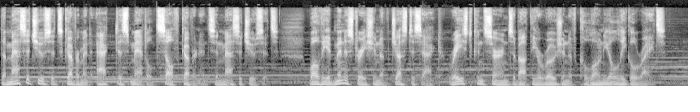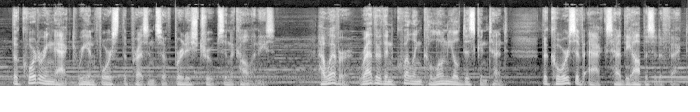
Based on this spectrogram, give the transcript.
The Massachusetts Government Act dismantled self-governance in Massachusetts, while the Administration of Justice Act raised concerns about the erosion of colonial legal rights. The Quartering Act reinforced the presence of British troops in the colonies. However, rather than quelling colonial discontent, the coercive acts had the opposite effect.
